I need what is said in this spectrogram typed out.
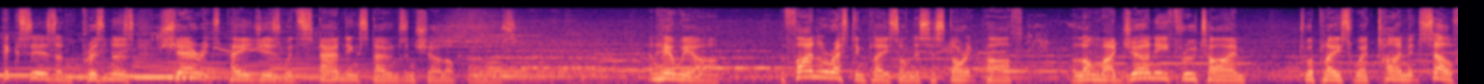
pixies and prisoners share its pages with Standing Stones and Sherlock Holmes. And here we are, the final resting place on this historic path, along my journey through time to a place where time itself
